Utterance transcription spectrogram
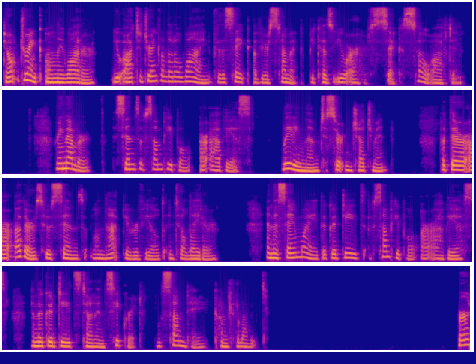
Don't drink only water. You ought to drink a little wine for the sake of your stomach, because you are sick so often. Remember, the sins of some people are obvious, leading them to certain judgment. But there are others whose sins will not be revealed until later. In the same way, the good deeds of some people are obvious, and the good deeds done in secret will someday come to light. 1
